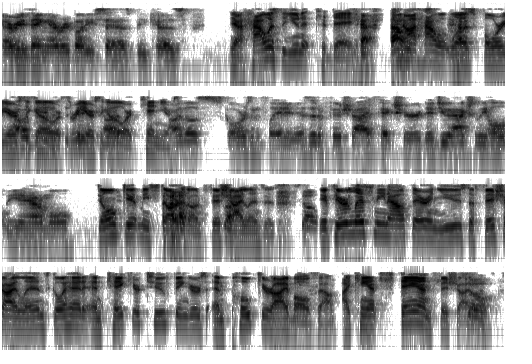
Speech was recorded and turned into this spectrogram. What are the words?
everything everybody says because Yeah, how is the unit today? yeah, how Not how it was four years how is the ago, or three today? years ago, Are- or ten years Are ago. Are those scores inflated? Is it a fisheye picture? Did you actually hold the animal? Don't get me started on fisheye lenses. So If you're listening out there and use the fisheye lens, go ahead and take your two fingers and poke your eyeballs out. I can't stand fisheye so lenses.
